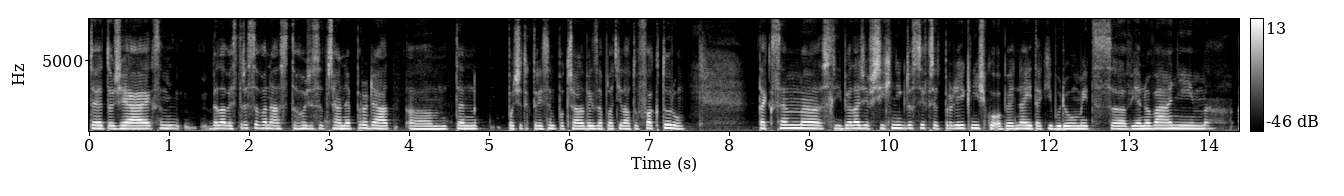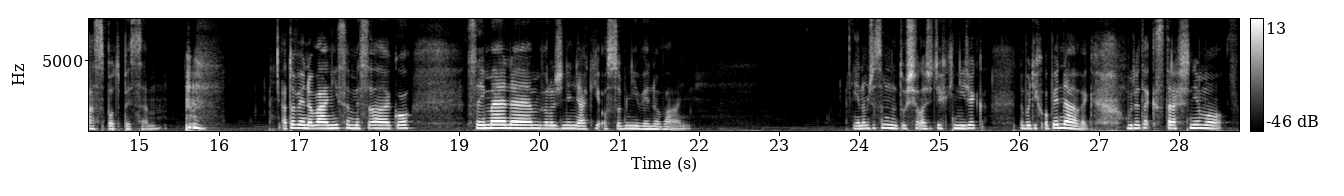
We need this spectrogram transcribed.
to je to, že já, jak jsem byla vystresovaná z toho, že se třeba neprodá um, ten počet, který jsem potřebovala, abych zaplatila tu fakturu, tak jsem eh, slíbila, že všichni, kdo si v předprodeji knížku objednají, tak ji budou mít s věnováním a s podpisem. a to věnování jsem myslela jako se jménem, vyloženě nějaký osobní věnování. Jenomže jsem netušila, že těch knížek nebo těch objednávek bude tak strašně moc.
